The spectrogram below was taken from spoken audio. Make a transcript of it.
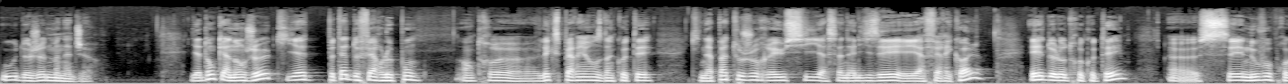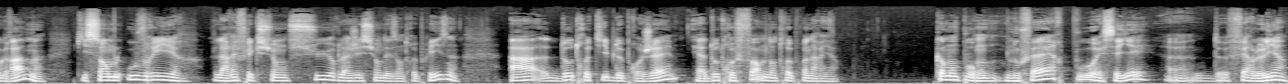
ou de jeunes managers. Il y a donc un enjeu qui est peut-être de faire le pont entre l'expérience d'un côté qui n'a pas toujours réussi à s'analyser et à faire école, et de l'autre côté, ces nouveaux programmes qui semblent ouvrir la réflexion sur la gestion des entreprises à d'autres types de projets et à d'autres formes d'entrepreneuriat. Comment pourrons-nous faire pour essayer euh, de faire le lien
